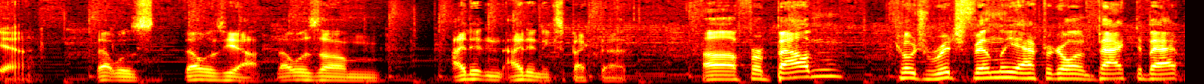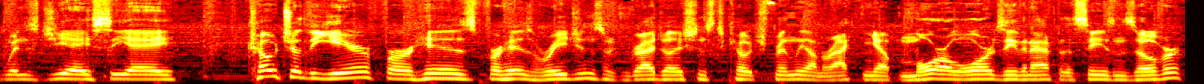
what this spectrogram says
yeah, That was that was yeah that was um I didn't I didn't expect that. Uh, for Bowden, Coach Rich Finley after going back to back wins GACA Coach of the Year for his for his region. So congratulations to Coach Finley on racking up more awards even after the season's over.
